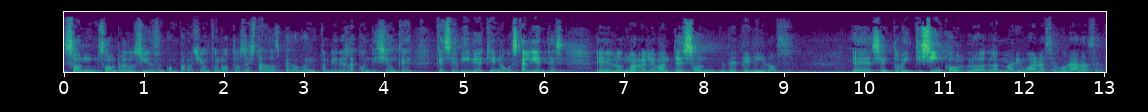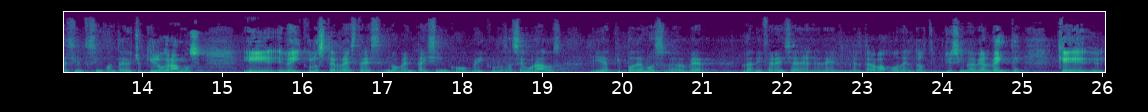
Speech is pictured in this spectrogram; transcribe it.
son, son, reducidos en comparación con otros estados, pero bueno, también es la condición que, se vive aquí en Aguascalientes. Eh, los más relevantes son detenidos, 125, eh, la marihuana asegurada, 758 kilogramos, y vehículos terrestres, 95 vehículos asegurados. Y aquí podemos ver la diferencia del, trabajo del 19 al 20, que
